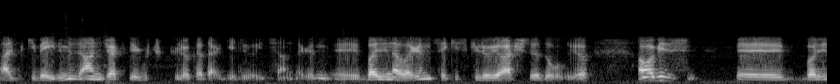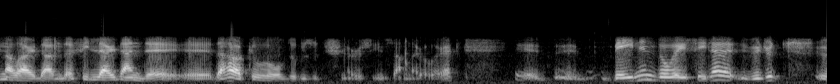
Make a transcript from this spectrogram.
halbuki beynimiz ancak 1,5 kilo kadar geliyor insanların. E, balinaların 8 kiloyu aştığı da oluyor. Ama biz e, balinalardan da fillerden de e, daha akıllı olduğumuzu düşünüyoruz insanlar olarak. E, beynin dolayısıyla vücut e,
